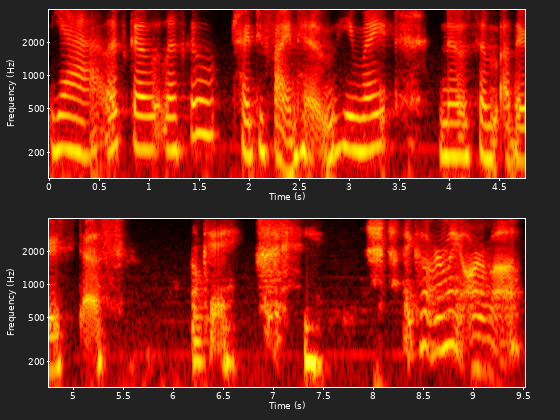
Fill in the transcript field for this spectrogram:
Yeah, let's go. Let's go try to find him. He might know some other stuff. Okay. I cover my arm up,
